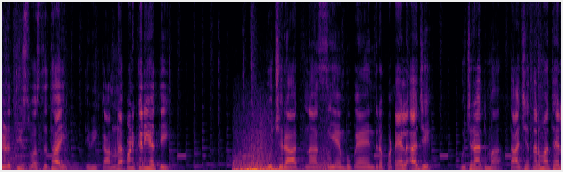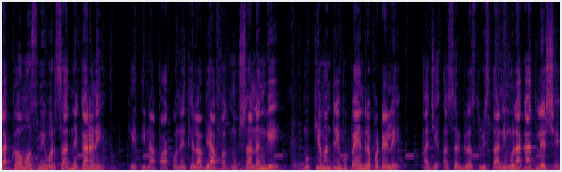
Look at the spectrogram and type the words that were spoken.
ઝડપથી સ્વસ્થ થાય તેવી કામના પણ કરી હતી. ગુજરાતના સીએમ ભૂપેન્દ્ર પટેલ આજે ગુજરાતમાં તાજેતરમાં થયેલા કમોસમી વરસાદને કારણે ખેતીના પાકોને થયેલા વ્યાપક નુકસાન અંગે મુખ્યમંત્રી ભૂપેન્દ્ર પટેલે આજે અસરગ્રસ્ત વિસ્તારની મુલાકાત લેશે.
